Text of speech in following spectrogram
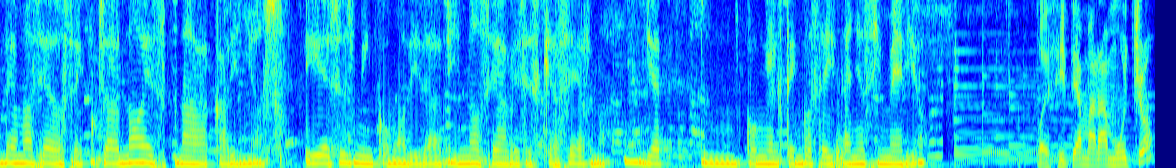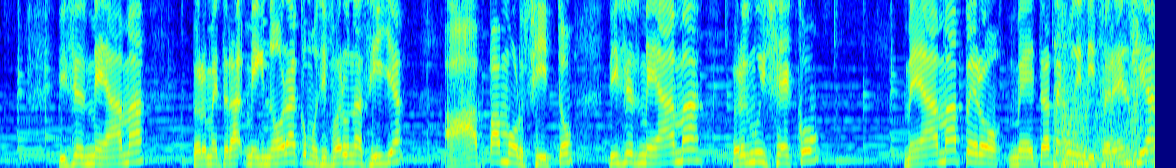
demasiado seco, o sea, no es nada cariñoso. Y esa es mi incomodidad y no sé a veces qué hacer, ¿no? Ya con él tengo seis años y medio. Pues sí te amará mucho. Dices, me ama, pero me, me ignora como si fuera una silla. Ah, pa' amorcito. Dices, me ama, pero es muy seco. Me ama, pero me trata con indiferencia.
